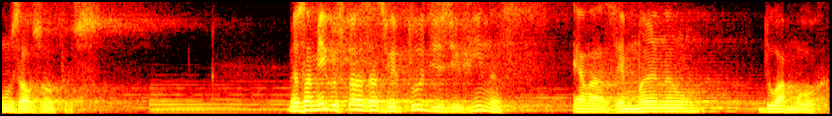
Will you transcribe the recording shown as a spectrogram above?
uns aos outros. Meus amigos, todas as virtudes divinas, elas emanam do amor.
